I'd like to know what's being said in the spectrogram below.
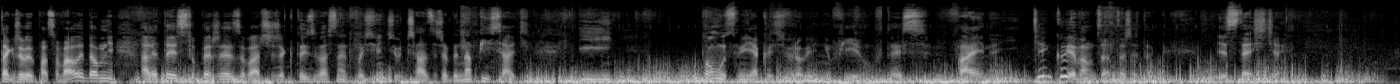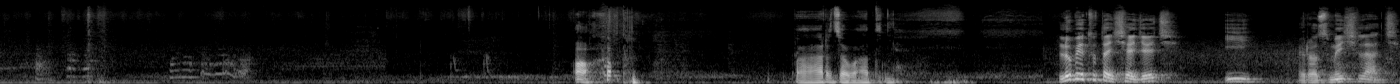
tak, żeby pasowały do mnie, ale to jest super, że zobaczy, że ktoś z Was nawet poświęcił czas, żeby napisać i pomóc mi jakoś w robieniu filmów. To jest fajne i dziękuję Wam za to, że tak jesteście. O, hop. Bardzo ładnie. Lubię tutaj siedzieć i rozmyślać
